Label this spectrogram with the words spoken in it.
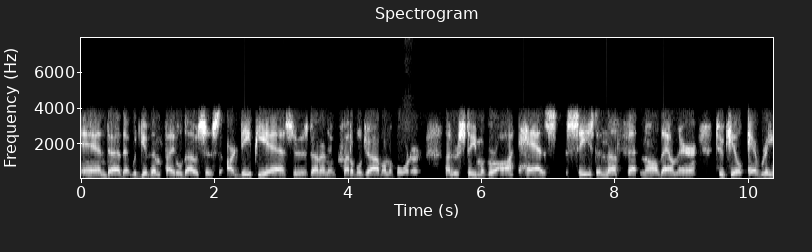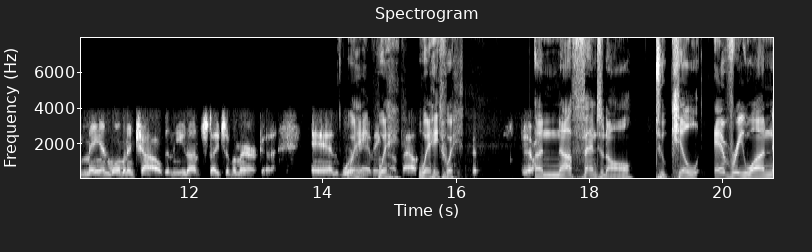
and uh, that would give them fatal doses. Our DPS, who has done an incredible job on the border under Steve McCraw, has seized enough fentanyl down there to kill every man, woman, and child in the United States of America. And we're wait, having wait, about wait, wait. Yeah. Enough fentanyl to kill everyone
